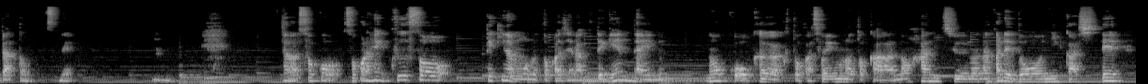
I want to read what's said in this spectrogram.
だと思うんですね、うん、だからそこそこら辺空想的なものとかじゃなくて現代ののこう科学とかそういうものとかの範疇の中でどうにかして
